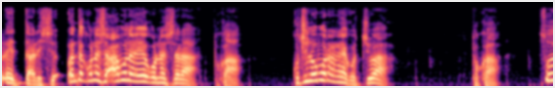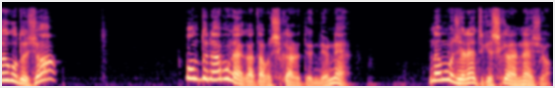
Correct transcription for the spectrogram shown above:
られたりして「あんたこの人危ないよこの人ら」とか「こっち登らないこっちは」とかそういうことでしょ？本当に危ないから多分叱られてんだよね。何もじゃない時は叱られないでしょ。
